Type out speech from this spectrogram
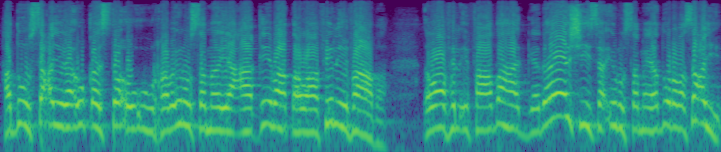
hadduu sacyiga uqasto oo uu rabo inuu sameeyo caqiba dawaafi lifaada dawaaf lifaadaha gadaashiisa inuu sameeyo hadduu rabo sacyi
